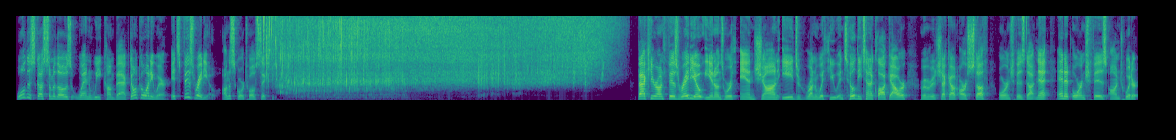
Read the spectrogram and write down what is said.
We'll discuss some of those when we come back. Don't go anywhere. It's Fizz Radio on the score 1260. Back here on Fizz Radio, Ian Unsworth and John Eads run with you until the 10 o'clock hour. Remember to check out our stuff, orangefizz.net, and at orangefizz on Twitter.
